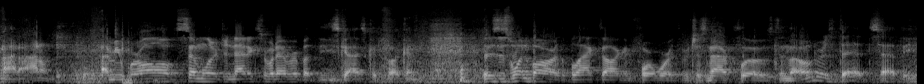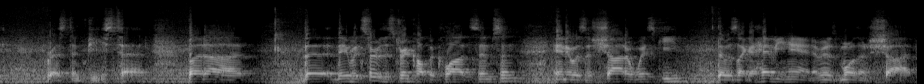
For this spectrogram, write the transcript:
I don't, I mean, we're all similar genetics or whatever, but these guys could fucking. There's this one bar, the Black Dog in Fort Worth, which is now closed, and the owner is dead, sadly. Rest in peace, Tad. But uh, the, they would serve this drink called the Claude Simpson, and it was a shot of whiskey that was like a heavy hand. I mean, it was more than a shot,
